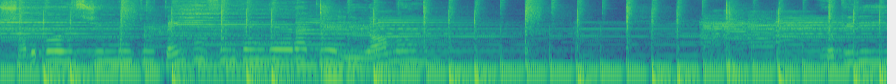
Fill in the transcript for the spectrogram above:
Só depois de muito tempo fui entender aquele homem. Eu queria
